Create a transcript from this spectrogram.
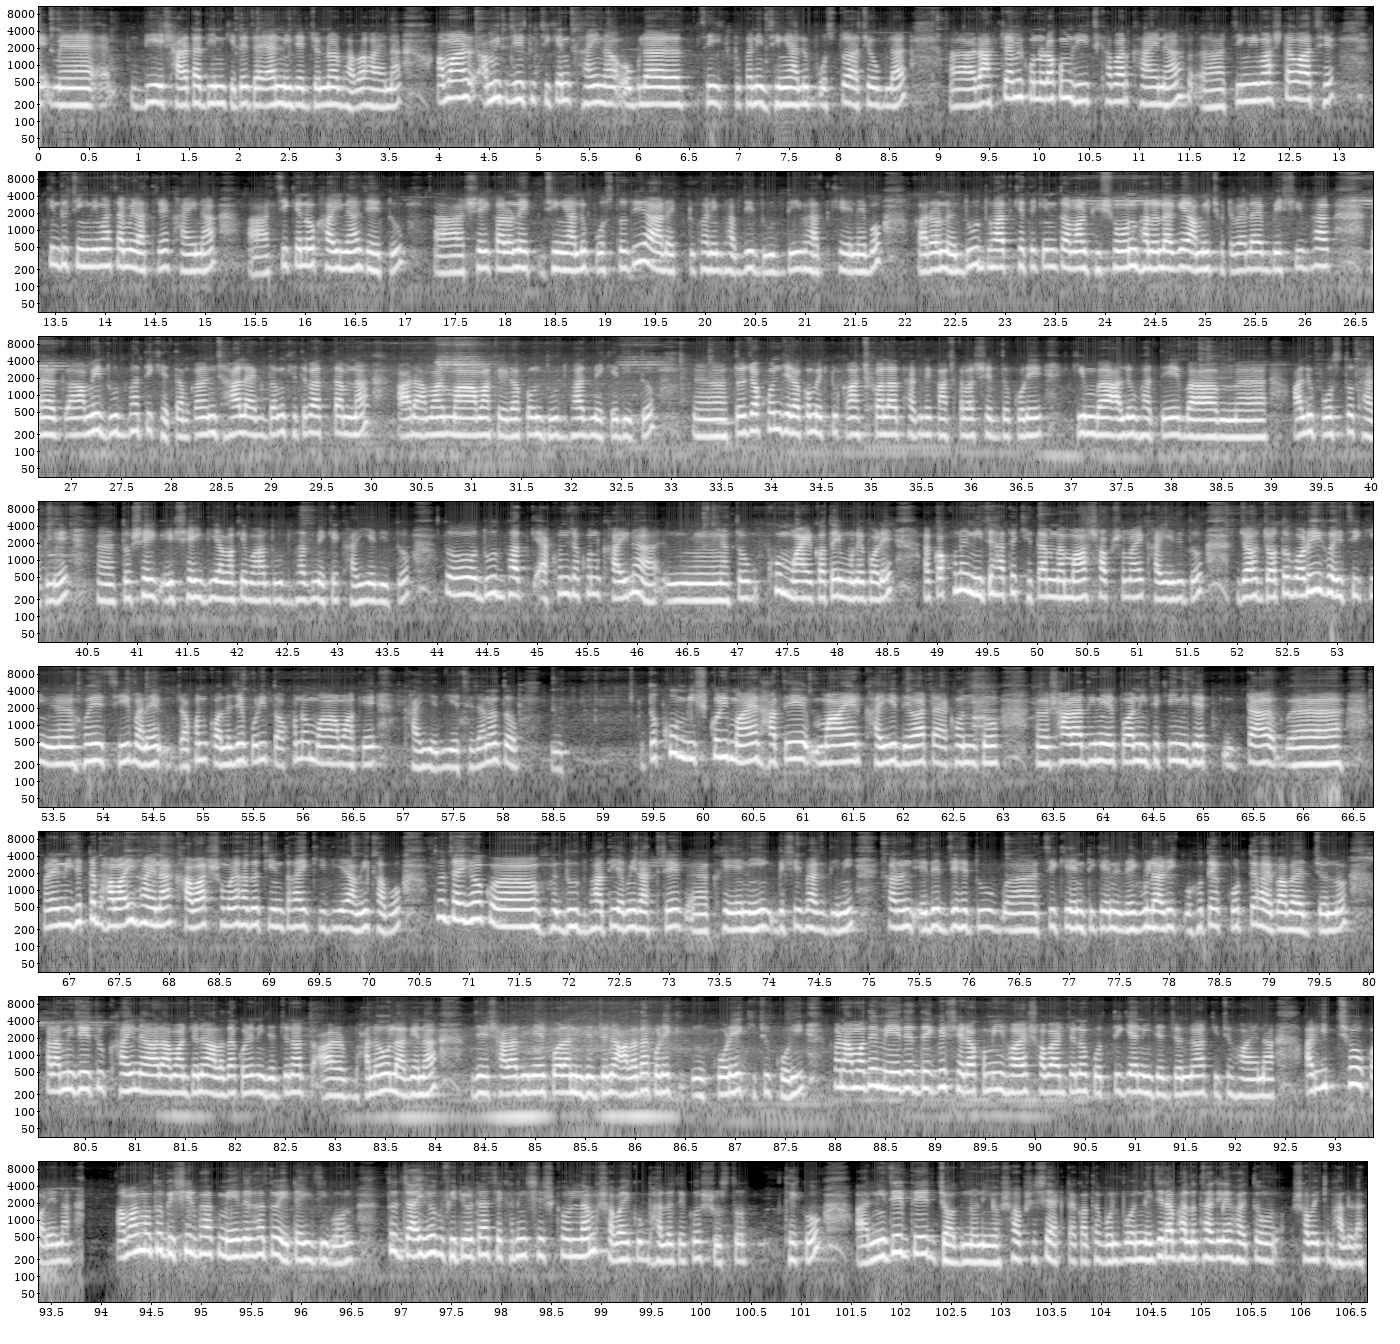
দিয়ে সারাটা দিন কেটে যায় আর নিজের জন্য আর ভাবা হয় না। আমার আমি তো যেহেতু চিকেন খাই না। ওগুলার সেই একটুখানি ঝিঙে আলু পোস্ত আছে ওগুলার। রাত্রে আমি কোনো রকম রিচ খাবার খাই না। চিংড়ি মাছটাও আছে। কিন্তু চিংড়ি মাছ আমি রাত্রে খাই না, আর চিকেনও খাই না যেহেতু। আর সেই কারণে ঝিঙে আলু পোস্ত দিয়ে আর একটুখানি ভাবছি দুধ দিয়েই ভাত খেয়ে নেব। কারণ দুধ ভাত খেতে কিন্তু আমার ভীষণ ভালো লাগে। আমি ছোটোবেলায় বেশিরভাগ আমি দুধ ভাতই খেতাম। কারণ ঝাল একদম খেতে পারতাম না। আর আমার মা আমাকে এরকম দুধ ভাত মেখে দিত। তো যখন যেরকম একটু কাঁচকলা থাকলে, কাঁচকলা সেদ্ধ করে কিংবা আলু ভাতে বা আলু পোস্ত থাকলে তো সেই সেই দিয়ে আমাকে মা দুধ ভাত মেখে খাইয়ে দিত। তো দুধ ভাত এখন যখন খাই না তো খুব মায়ের কথাই মনে পড়ে। আর কখনোই নিজে হাতে খেতাম না, মা সব সময় খাইয়ে দিত। যত বড়ই হয়েছি হয়েছি মানে যখন কলেজে পড়ি তখনও মা আমাকে খাইয়ে দিয়েছে, জানো তো? তো খুব মিস করি মায়ের হাতে, মায়ের খাইয়ে দেওয়াটা এখন তো সারা দিনের পর নিজেকেই নিজেরটা মানে নিজেরটা ভাবাই হয় না। খাবার সময় হয়তো চিন্তা হয় কী দিয়ে আমি খাব। তো যাই হোক দুধ ভাতই আমি রাত্রে খেয়ে নিই বেশিরভাগ দিনই। কারণ এদের যেহেতু চিকেন টিকেন রেগুলারই হতে, করতে হয় বাবার জন্য। আর আমি যেহেতু খাই না, আর আমার জন্য আলাদা করে নিজের জন্য আর- ভালোও লাগে না যে সারা দিনের পর আর নিজের জন্য আলাদা করে করে কিছু করি। কারণ আমাদের মেয়েদের দেখবে সেরকমই হয়, সবার জন্য করতে গিয়ে নিজের জন্য আর কিছু হয় না, আর ইচ্ছেও করে না। আমার মতো বেশিরভাগ মেয়েদের হয়তো এটাই জীবন। তো যাই হোক, ভিডিওটা সেখানেই শেষ করলাম। সবাই খুব ভালো থেকো, সুস্থ থেকো, আর নিজেদের যত্ন নিও। সবশেষে একটা কথা বলব, নিজেরা ভালো থাকলে হয়তো সবাইকে ভালো রাখ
